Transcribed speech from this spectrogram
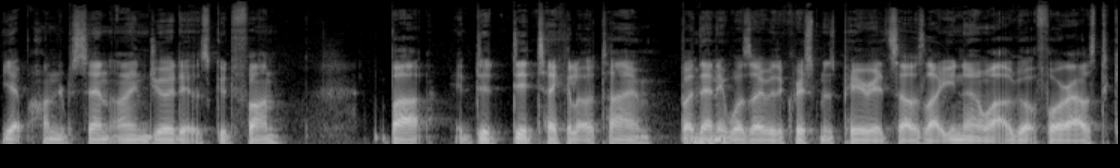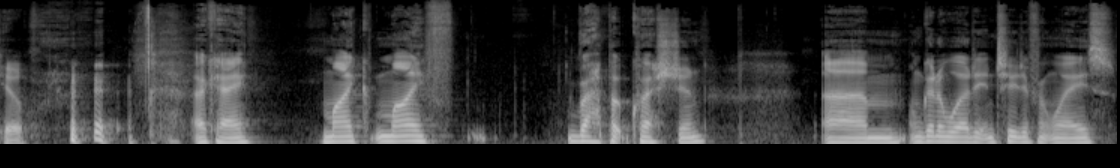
Yep, hundred percent. I enjoyed it. It was good fun, but it did did take a lot of time. But then it was over the Christmas period, so I was like, you know what, I've got four hours to kill. Okay, my my f- wrap up question. Um, I'm going to word it in two different ways.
